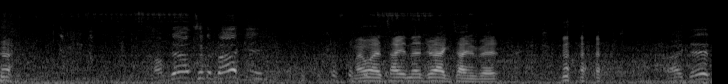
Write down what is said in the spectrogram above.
I'm down to the back end. That drag a bit. I did.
